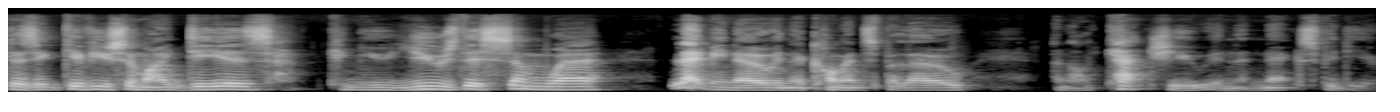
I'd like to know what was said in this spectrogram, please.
Does it give you some ideas? Can you use this somewhere? Let me know in the comments below and I'll catch you in the next video.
